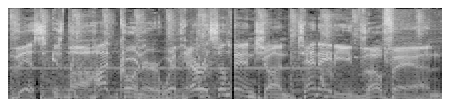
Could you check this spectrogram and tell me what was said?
This is the Hot Corner with Harris and Lynch on 1080 The Fan.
